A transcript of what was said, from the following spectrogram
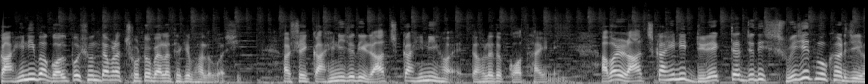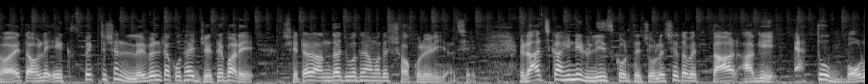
কাহিনী বা গল্প শুনতে আমরা ছোটবেলা থেকে ভালোবাসি। আর সেই কাহিনী যদি রাজকাহিনী হয়, তাহলে তো কথাই নেই। আবার রাজকাহিনীর ডিরেক্টর যদি সৃজিৎ মুখার্জি হয়, তাহলে এক্সপেকটেশন লেভেলটা কোথায় যেতে পারে, সেটার আন্দাজ বোধহয় আমাদের সকলেরই আছে। রাজকাহিনী রিলিজ করতে চলেছে, তবে তার আগে এত বড়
